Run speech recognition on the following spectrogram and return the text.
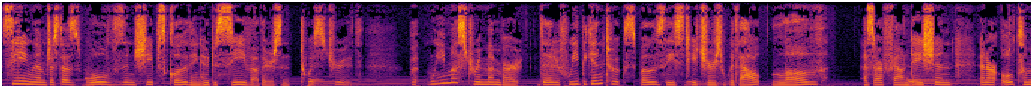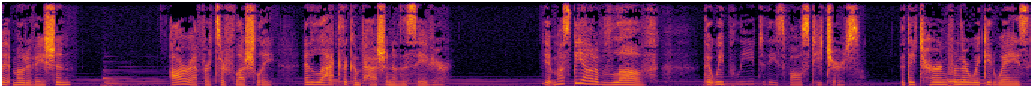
seeing them just as wolves in sheep's clothing who deceive others and twist truth. But we must remember that if we begin to expose these teachers without love as our foundation and our ultimate motivation, our efforts are fleshly and lack the compassion of the Savior. It must be out of love that we plead to these false teachers that they turn from their wicked ways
